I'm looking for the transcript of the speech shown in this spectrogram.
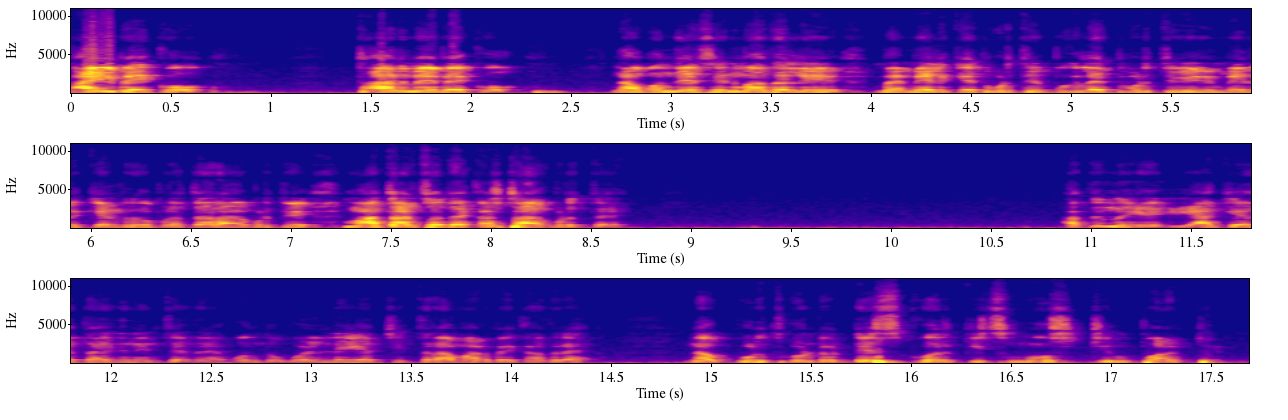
ಕಾಯಬೇಕು. ತಾಳ್ಮೆ ಬೇಕು. ನಾವು ಒಂದೇ ಸಿನಿಮಾದಲ್ಲಿ ಮೇಲಕ್ಕೆ ಎದ್ದು ಬಿಡ್ತೀವಿ ಬುಗ್ಲೆದ್ದು ಬಿಡ್ತೀವಿ, ಮೇಲಕ್ಕೆ ಎಲ್ಲರೂ ಪ್ರಚಾರ ಆಗ್ಬಿಡ್ತೀವಿ, ಮಾತಾಡ್ಸೋದೇ ಕಷ್ಟ ಆಗ್ಬಿಡುತ್ತೆ. ಅದನ್ನು ಯಾಕೆ ಹೇಳ್ತಾ ಇದ್ದೀನಿ ಅಂತಂದ್ರೆ ಒಂದು ಒಳ್ಳೆಯ ಚಿತ್ರ ಮಾಡಬೇಕಾದ್ರೆ ನಾವು ಕುಳಿತುಕೊಂಡು desk work is most important.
